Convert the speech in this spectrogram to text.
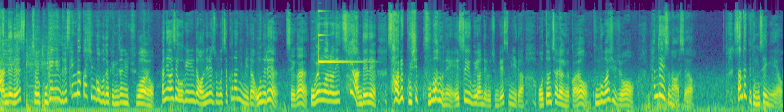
안 되는 저희 고객님들이 생각하신 것보다 굉장히 좋아요. 안녕하세요 고객님들 언니네 중고차 큰언니입니다. 오늘은 제가 500만 원이 채 안 되는 499만 원의 SUV 한 대를 준비했습니다. 어떤 차량일까요? 궁금하시죠? 현대에서 나왔어요. 산타페 동생이에요.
